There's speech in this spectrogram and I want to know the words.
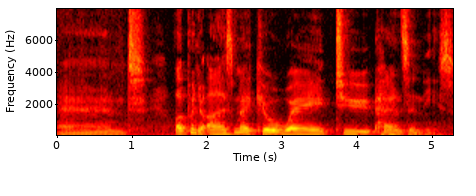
And open your eyes, make your way to hands and knees.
